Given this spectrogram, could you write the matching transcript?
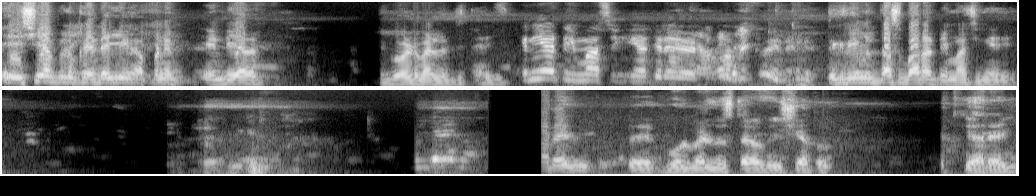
ਏਸ਼ੀਆ ਵੱਲੋਂ ਖੇਡਿਆ ਜੀ ਆਪਣੇ ਇੰਡੀਆ ਦਾ 골ਡ ਮੈਡਲ ਜਿੱਤਿਆ ਜੀ। ਕਿੰਨੀਆਂ ਟੀਮਾਂ ਸੀਗੀਆਂ ਜਿਹੜੇ ਟੂਰਨਾਮੈਂਟ ਹੋਏ ਨੇ? ਤਕਰੀਬਨ 10-12 ਟੀਮਾਂ ਸੀਗੀਆਂ ਜੀ। ਆ ਰਿਹਾ ਜੀ ਤੇ ਮੈਡਲਿਸਟ ਹੈ ਏਸ਼ੀਆ ਤੋਂ। ਇੱਥੇ ਆ ਰਿਹਾ ਜੀ।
